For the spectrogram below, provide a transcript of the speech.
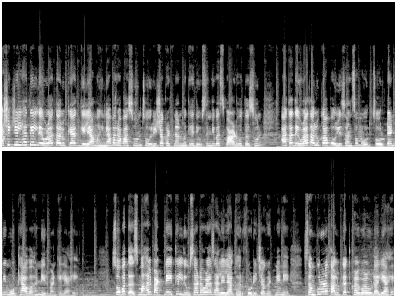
नाशिक जिल्ह्यातील देवळा तालुक्यात गेल्या महिन्याभरापासून चोरीच्या घटनांमध्ये दिवसेंदिवस वाढ होत असून आता देवळा तालुका पोलिसांसमोर चोरट्यांनी मोठे आवाहन निर्माण केले आहे. सोबतच महाल पाटणे येथील दिवसाढवळ्या झालेल्या घरफोडीच्या घटनेने संपूर्ण तालुक्यात खळबळ उडाली आहे.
